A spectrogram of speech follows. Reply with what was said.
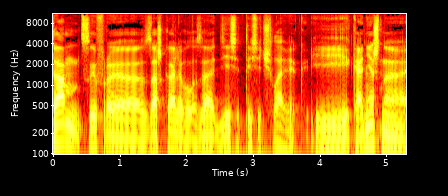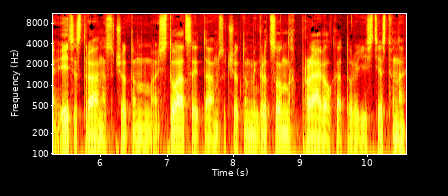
там цифра зашкаливала за 10 тысяч человек. И, конечно, эти страны с учетом ситуации там, с учетом миграционных правил, которые, естественно,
